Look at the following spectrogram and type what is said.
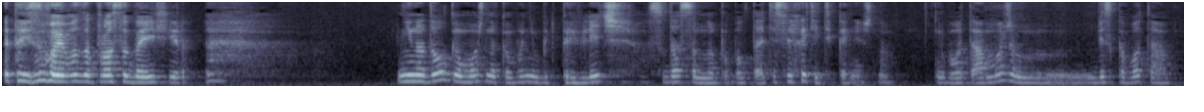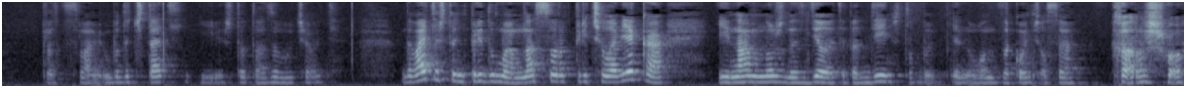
Это из моего запроса на эфир. Ненадолго можно кого-нибудь привлечь сюда со мной поболтать, если хотите, конечно. Вот, а можем без кого-то просто с вами. Буду читать и что-то озвучивать. Давайте что-нибудь придумаем. У нас 43 человека, и нам нужно сделать этот день, чтобы, блин, он закончился хорошо.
